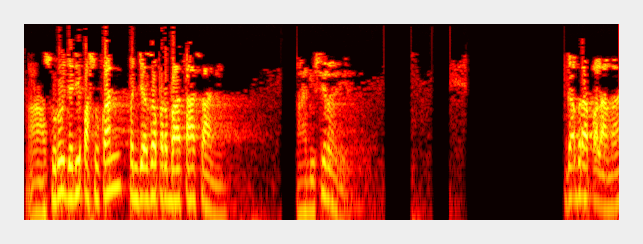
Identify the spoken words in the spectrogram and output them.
Nah, suruh jadi pasukan penjaga perbatasan. Nah, diusir dia. Gak berapa lama,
